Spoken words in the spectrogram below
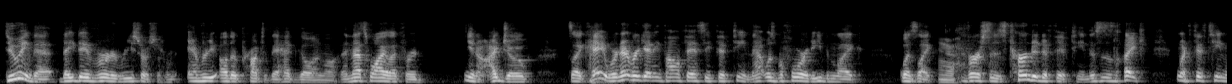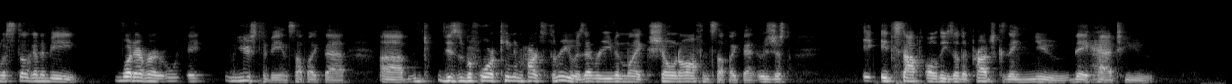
doing that, they diverted resources from every other project they had going on, and that's why, like, for you know, I joke, it's like, hey, we're never getting Final Fantasy 15. That was before it even like was like Yeah. versus turned into 15. This is like when 15 was still going to be whatever it used to be and stuff like that. Um, this is before Kingdom Hearts 3 was ever even like shown off and stuff like that. It was just it, it stopped all these other projects because they knew they had to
